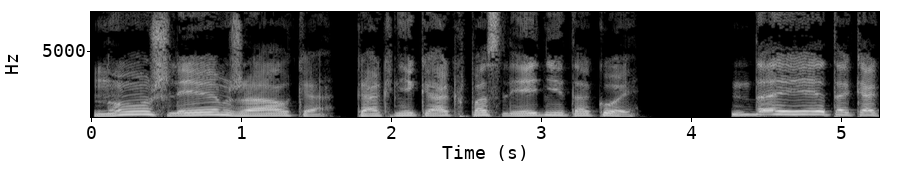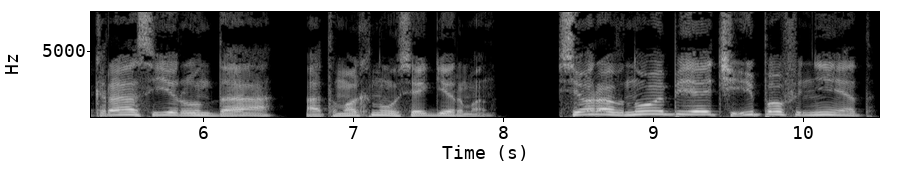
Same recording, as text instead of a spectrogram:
«Ну, шлем жалко, как-никак последний такой». «Да это как раз ерунда», — отмахнулся Герман. «Все равно биочипов нет.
